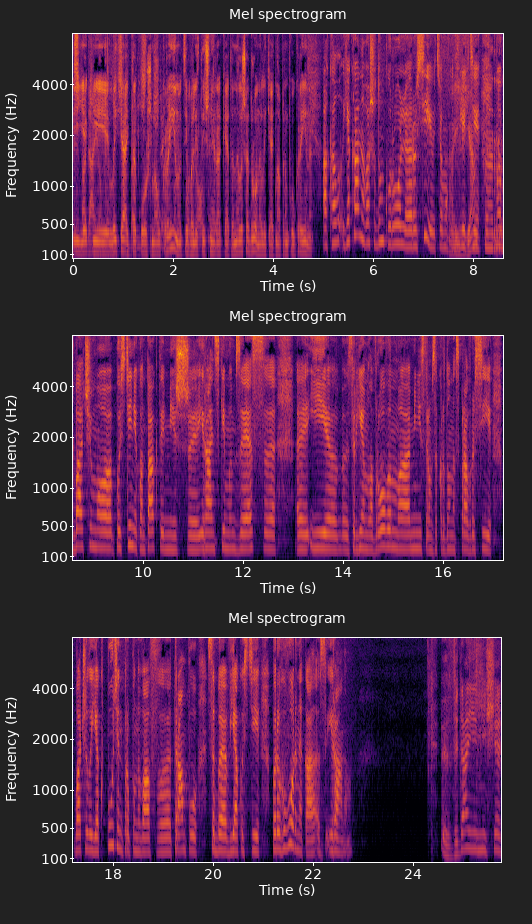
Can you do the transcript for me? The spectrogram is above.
які летять також на Україну. Ці балістичні ракети, не лише дрони летять в напрямку України. А яка на вашу думку роль Росії у цьому конфлікті? Ми бачимо постійні контакти між е, іранським МЗС е, е, і Сергієм Лавровим, міністром закордонних справ Росії. Бачили, як Путін пропонував Трампу себе в якості переговорника з Іраном. Видає мені że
